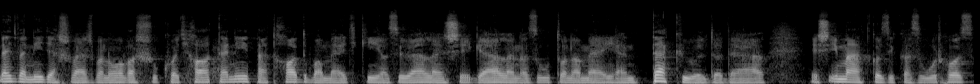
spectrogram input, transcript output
44-es versben olvassuk, hogy ha a te néped hadba megy ki az ő ellensége ellen az úton, amelyen te küldöd el, és imádkozik az Úrhoz,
